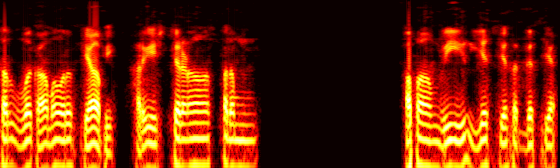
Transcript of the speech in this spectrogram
सर्वकामवरस्यापि हरेश्चरणास्पदम्। अपाम् वीर्यस्य सर्गस्य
